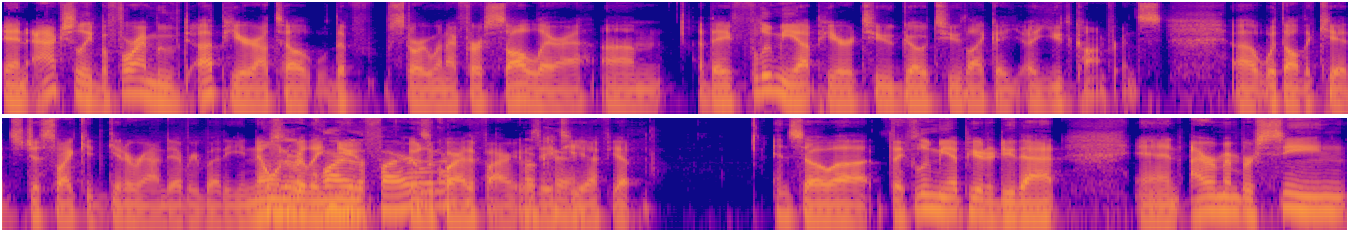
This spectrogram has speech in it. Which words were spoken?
and actually before i moved up here i'll tell the story when i first saw lara. Um, they flew me up here to go to like a, a youth conference uh, with all the kids just so i could get around everybody. And no Was one it really knew the Fire it was Acquire the Fire. It was Okay. atf yep. And so uh, they flew me up here to do that. And I remember seeing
